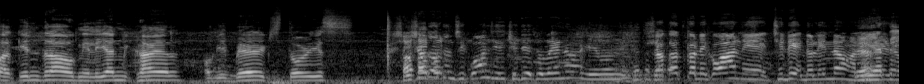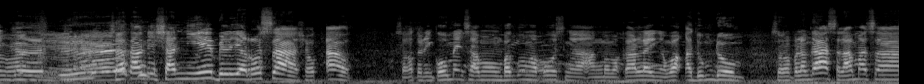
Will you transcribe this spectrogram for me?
Alkindra, og ni Lian Mikhail, og ni Berg Stories. Shoutout out si Kwan, si HD Dolena. Shoutout ko ni Kuan ni Chidi Yeah, thank ko- you. Shoutout ni Shanie Villarosa, shoutout. Sa katuning comment sa among bago nga post nga ang mamakalay nga wa kadumdum. So mga palangga, salamat sa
